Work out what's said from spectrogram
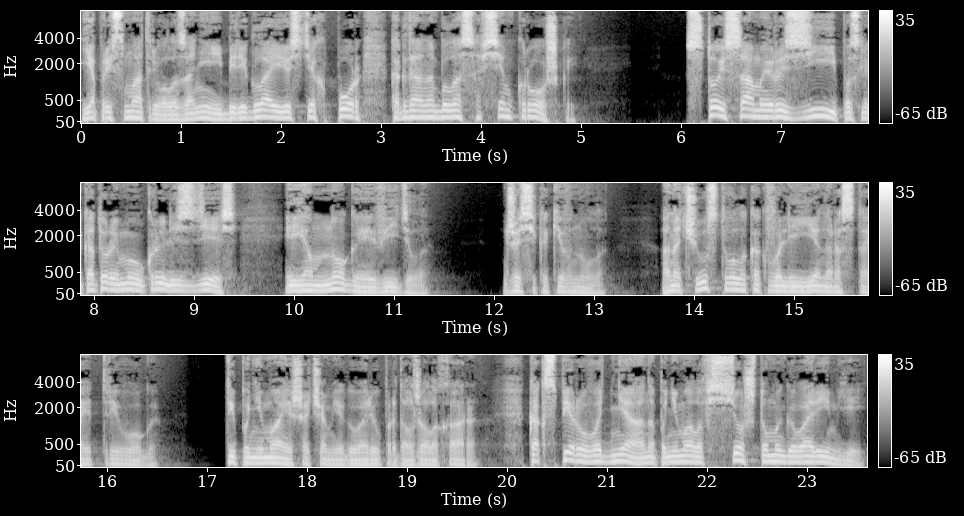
Я присматривала за ней и берегла ее с тех пор, когда она была совсем крошкой. С той самой Розии, после которой мы укрылись здесь, и я многое видела». Джессика кивнула. Она чувствовала, как в Алие нарастает тревога. «Ты понимаешь, о чем я говорю», — продолжала Хара. «Как с первого дня она понимала все, что мы говорим ей.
